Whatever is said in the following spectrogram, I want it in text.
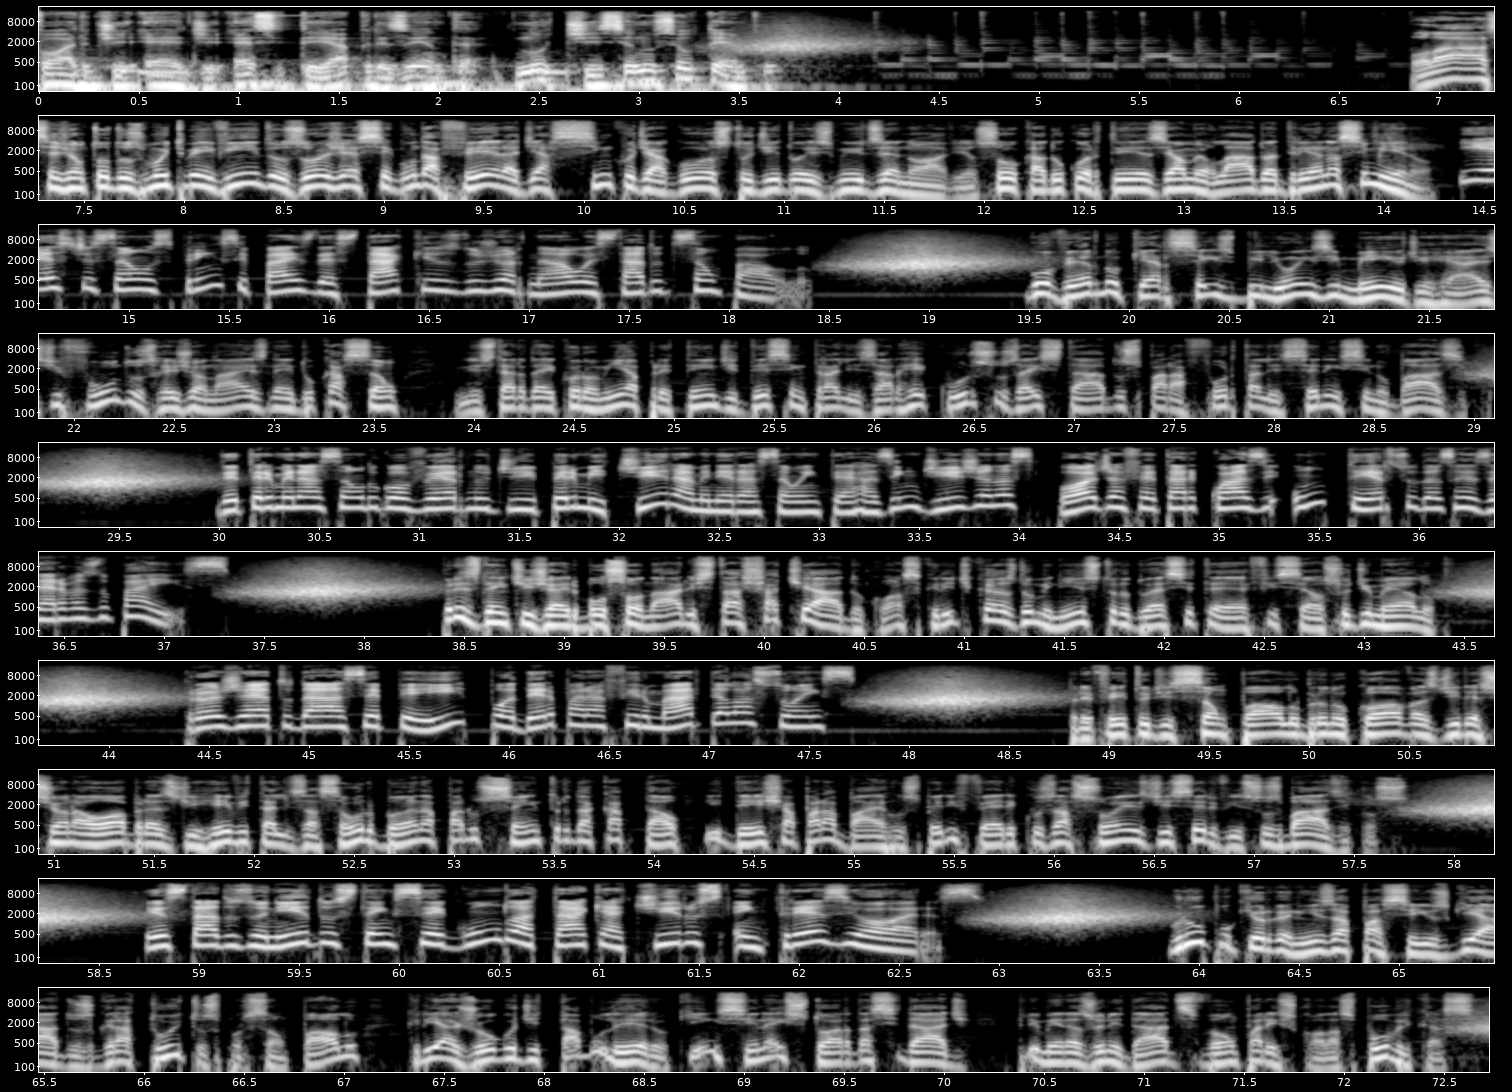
Ford Ed ST apresenta Notícia no seu tempo. Olá, sejam todos muito bem-vindos. Hoje é segunda-feira, dia 5 de agosto de 2019. Eu sou o Cadu Cortez e ao meu lado Adriana Simino. E estes são os principais destaques do jornal Estado de São Paulo. Governo quer 6 bilhões e meio de reais de fundos regionais na educação. Ministério da Economia pretende descentralizar recursos a estados para fortalecer ensino básico. Determinação do governo de permitir a mineração em terras indígenas pode afetar quase um terço das reservas do país. Presidente Jair Bolsonaro está chateado com as críticas do ministro do STF, Celso de Mello. Projeto da CPI Poder para afirmar delações. Prefeito de São Paulo, Bruno Covas, direciona obras de revitalização urbana para o centro da capital e deixa para bairros periféricos ações de serviços básicos. Estados Unidos tem segundo ataque a tiros em 13 horas. Grupo que organiza passeios guiados gratuitos por São Paulo cria jogo de tabuleiro que ensina a história da cidade. Primeiras unidades vão para escolas públicas.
